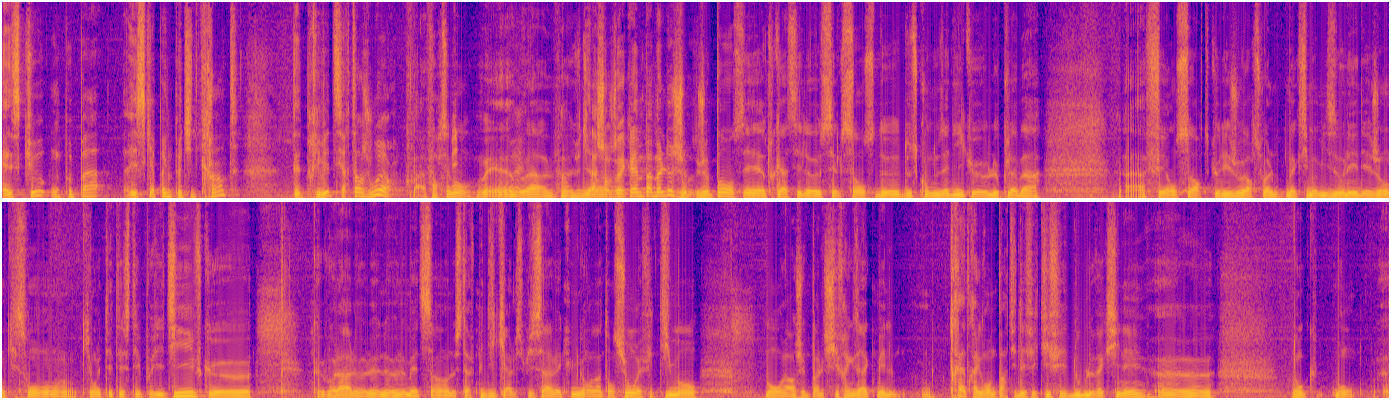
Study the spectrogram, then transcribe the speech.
est-ce qu'il n'y a pas une petite crainte d'être privé de certains joueurs? Bah, forcément. ouais, euh, voilà, enfin, je veux dire, Ça changerait quand même pas mal de choses. je pense, et en tout cas, c'est le, sens de, de ce qu'on nous a dit, que le club a, a fait en sorte que les joueurs soient le maximum isolés des gens qui, sont, qui ont été testés positifs, que, que voilà, le, le- le médecin, le staff médical suit ça avec une grande attention. Effectivement, bon, alors j'ai pas le chiffre exact, mais une très très grande partie de l'effectif est double vacciné. Euh, donc, bon, euh,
